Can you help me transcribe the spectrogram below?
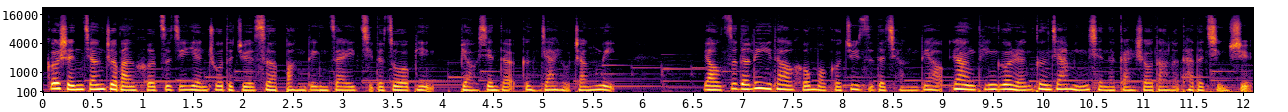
歌神将这版和自己演出的角色绑定在一起的作品表现得更加有张力，咬字的力道和某个句子的强调，让听歌人更加明显地感受到了他的情绪。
